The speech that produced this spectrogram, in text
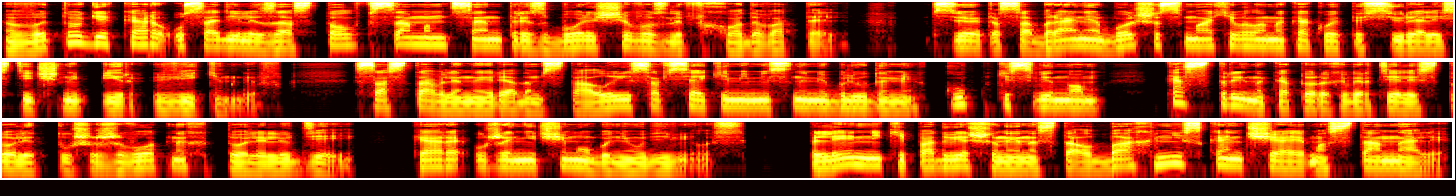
В итоге Кару усадили за стол в самом центре сборища возле входа в отель. Все это собрание больше смахивало на какой-то сюрреалистичный пир викингов. Составленные рядом столы со всякими мясными блюдами, кубки с вином, костры, на которых вертелись то ли туши животных, то ли людей. Кара уже ничему бы не удивилась. Пленники, подвешенные на столбах, нескончаемо стонали.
